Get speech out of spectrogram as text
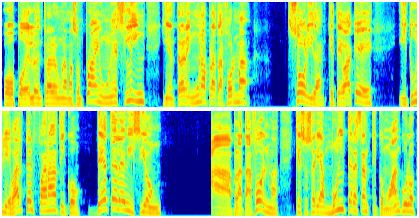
o poderlo entrar en un Amazon Prime, un Slim y entrar en una plataforma sólida que te vaquee y tú llevarte el fanático de televisión a plataforma, que eso sería muy interesante y como ángulo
